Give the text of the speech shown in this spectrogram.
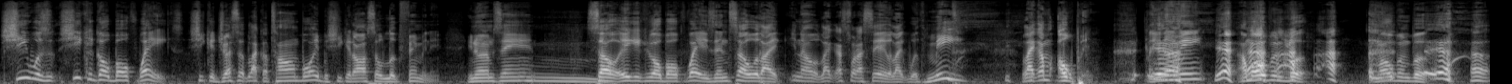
she was she could go both ways. She could dress up like a tomboy, but she could also look feminine. You know what I'm saying? So it could go both ways. And so like, you know, like that's what I said. Like with me, like I'm open. You know what I mean? Yeah. I'm open book. I'm open book. Yeah.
